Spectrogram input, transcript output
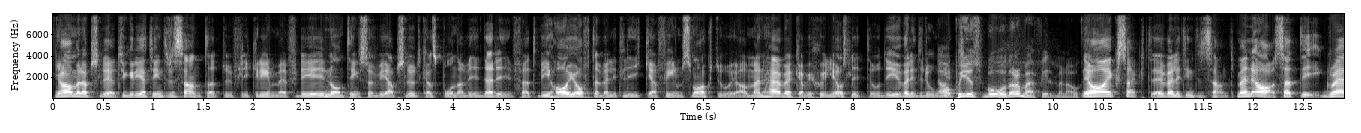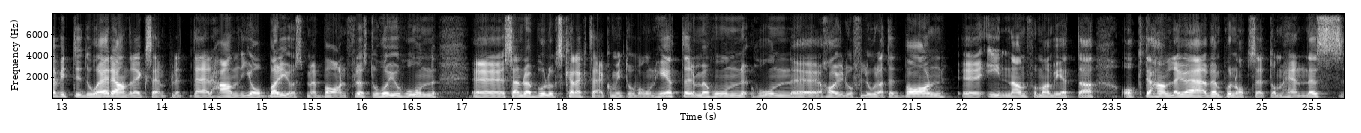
Ja men absolut, jag tycker det är jätteintressant att du flickar in med, för det är någonting som vi absolut kan spåna vidare i, för att vi har ju ofta väldigt lika filmsmak du och jag, men här verkar vi skilja oss lite och det är ju väldigt roligt. Ja, på just båda de här filmerna också. Ja, exakt, det är väldigt intressant. Men ja, så att Gravity då är det andra exemplet där han jobbar just med barnflöst. Då har ju hon, eh, Sandra Bullocks karaktär, kommer inte ihåg vad hon heter, men hon, hon eh, har ju då förlorat ett barn eh, innan får man veta, och det handlar ju även på något sätt om hennes,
